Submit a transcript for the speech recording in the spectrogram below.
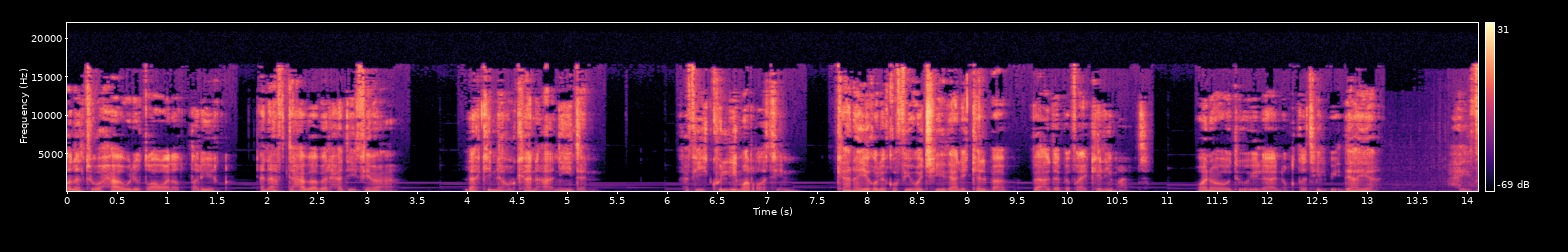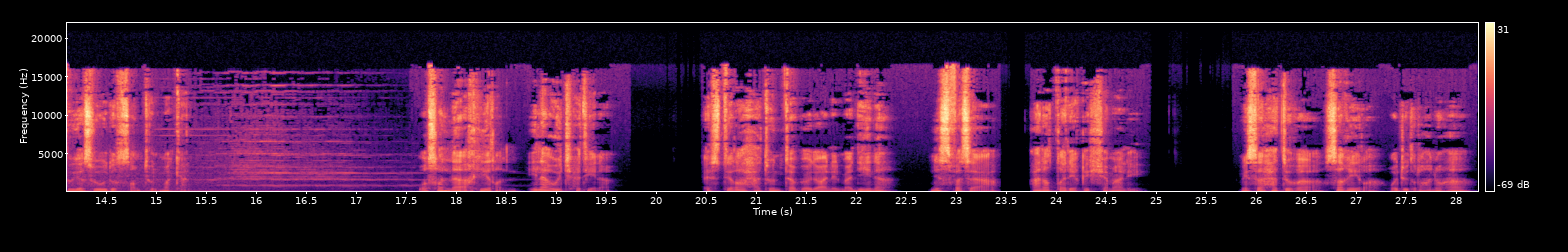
ظللت أحاول طوال الطريق أن أفتح باب الحديث معه. لكنه كان عنيدا. ففي كل مرة كان يغلق في وجهي ذلك الباب بعد بضع كلمات. ونعود إلى نقطة البداية حيث يسود الصمت المكان. وصلنا أخيرا إلى وجهتنا. استراحة تبعد عن المدينة نصف ساعة على الطريق الشمالي. مساحتها صغيرة وجدرانها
